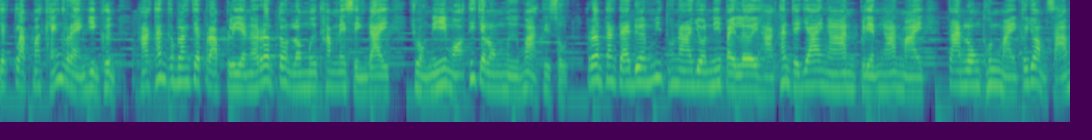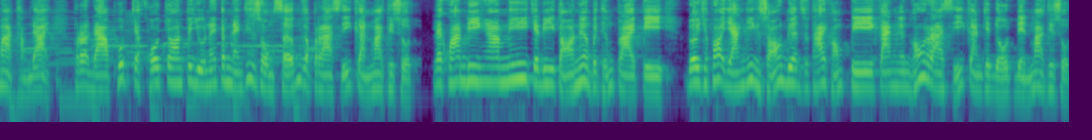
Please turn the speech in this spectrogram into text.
จะกลับมาแข็งแรงยิ่งขึ้น หากท่านกำลังจะปรับเปลี่ยนเริ่มต้นลงมือทำในสิ่งใด ช่วงนี้เหมาะที่จะลงมือมากที่สุด เริ่มตั้งแต่เดือนมิถุนายนนี้ไปเลย หากท่านจะย้ายงาน เปลี่ยนงานใหม่ การลงทุนใหม่ก็ย่อมสามารถทำได้ เพราะดาวพุธจะโคจรไปอยู่ในตำแหน่งที่ส่งเสริมกับราศีกันมากที่สุด และความดีงามนี้จะดีต่อเนื่องไปถึงปลายปี โดยเฉพาะอย่างยิ่งสองเดือนสุดท้ายของปี การเงินของราศีกันจะโดดเด่นมากที่สุด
